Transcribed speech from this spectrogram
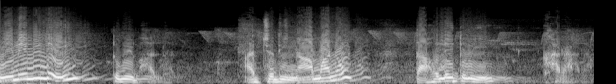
মেনে নিলেই তুমি ভালো। আর যদি না মানো, তাহলেই তুমি খারাপ।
